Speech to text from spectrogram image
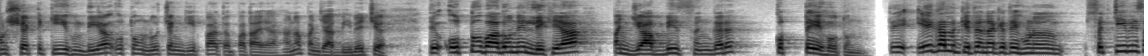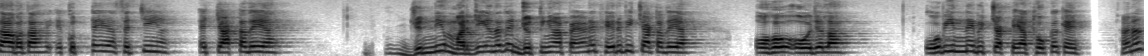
ਹੁਣ ਸ਼ਿਟ ਕੀ ਹੁੰਦੀ ਆ, ਉਹ ਤੁਹਾਨੂੰ ਚੰਗੀ ਪਤਾ ਪਤਾ ਆ, ਹਨਾ, ਪੰਜਾਬੀ ਵਿੱਚ। ਤੇ ਉਸ ਤੋਂ ਬਾਅਦ ਉਹਨੇ ਲਿਖਿਆ, ਪੰਜਾਬੀ ਸਿੰਗਰ ਕੁੱਤੇ ਹੋ ਤੁਮ। ਤੇ ਇਹ ਗੱਲ ਕਿਤੇ ਨਾ ਕਿਤੇ ਹੁਣ ਸੱਚੀ ਵੀ ਸਾਬਤ ਆ, ਇਹ ਕੁੱਤੇ ਆ, ਸੱਚੀ ਆ, ਇਹ ਚੱਟਦੇ ਆ। ਜਿੰਨੀ ਮਰਜ਼ੀ ਇਹਨਾਂ ਤੇ ਜੁੱਤੀਆਂ ਪੈਣ ਫਿਰ ਵੀ ਚੱਟਦੇ ਆ। ਉਹ ਓਜਲਾ ਉਹ ਵੀ ਇਹਨੇ ਵੀ ਚੱਟਿਆ ਥੁੱਕ ਕੇ, ਹਨਾ?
